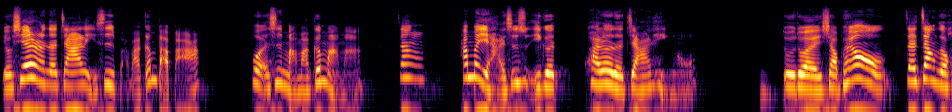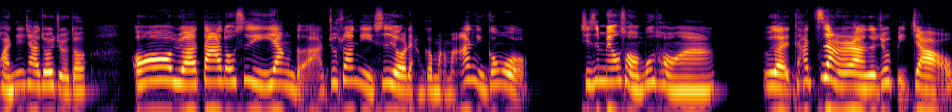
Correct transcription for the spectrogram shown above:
有些人的家里是爸爸跟爸爸，或者是妈妈跟妈妈，这样他们也还是是一个快乐的家庭哦嗯，对不对？小朋友在这样的环境下就会觉得，哦，原来大家都是一样的啊！就算你是有两个妈妈啊，你跟我其实没有什么不同啊，对不对？他自然而然的就比较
